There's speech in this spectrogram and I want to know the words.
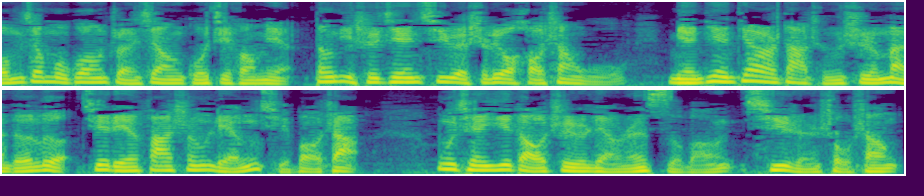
我们将目光转向国际方面。当地时间七月十六号上午，缅甸第二大城市曼德勒接连发生两起爆炸，目前已导致两人死亡，七人受伤。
